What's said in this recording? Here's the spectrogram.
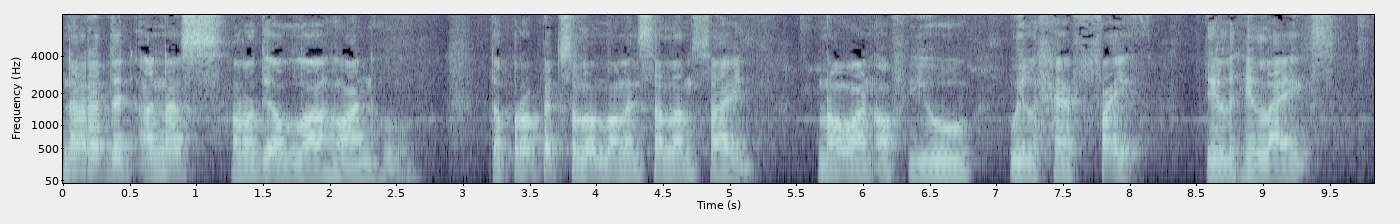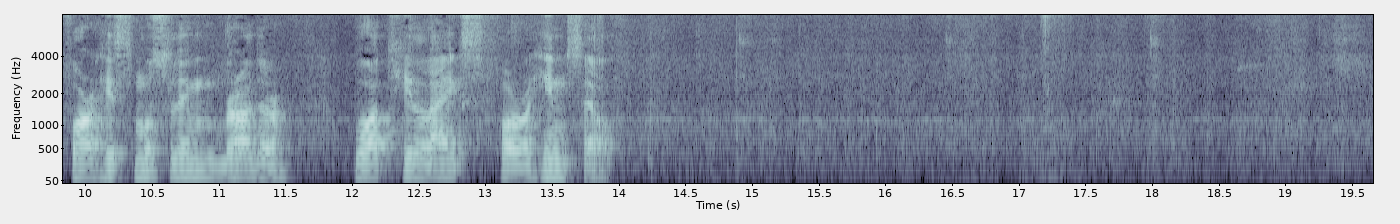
Narrated Anas radiallahu anhu. The Prophet said, "No one of you will have faith till he likes for his Muslim brother what he likes for himself."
